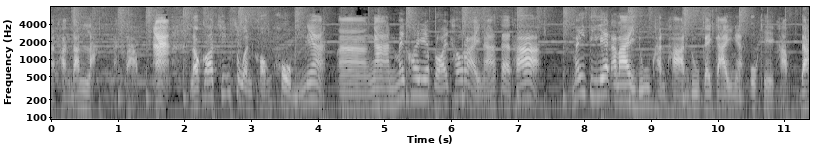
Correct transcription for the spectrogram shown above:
มาทางด้านหลังนะครับอะแล้วก็ชิ้นส่วนของผมเนี่ยงานไม่ค่อยเรียบร้อยเท่าไหร่นะ แต่ถ้าไม่ซีเรียสอะไรดูผ่านๆ ดูไกลๆเนี่ยโอเคครับ ได้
